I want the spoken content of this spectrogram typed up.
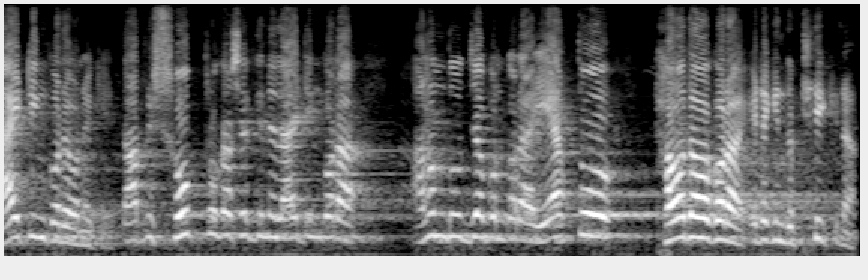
লাইটিং করে অনেকে। তা আপনি শোক প্রকাশের দিনে লাইটিং করা, আনন্দ উদযাপন করা, এত খাওয়া দাওয়া করা, এটা কিন্তু ঠিক না।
